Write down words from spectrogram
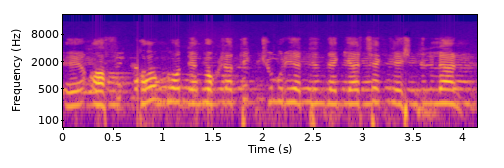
e, Afrika Kongo Demokratik Cumhuriyeti'nde gerçekleştirilen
